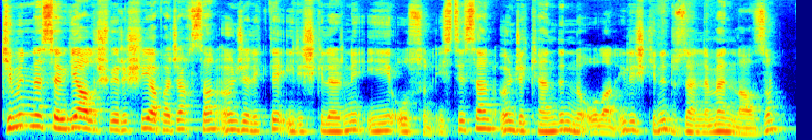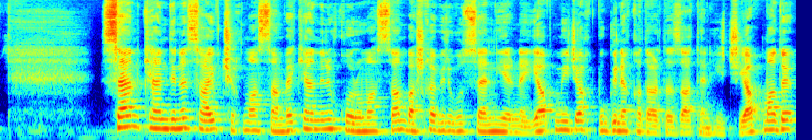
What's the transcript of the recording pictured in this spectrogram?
Kiminle sevgi alışverişi yapacaksan öncelikle ilişkilerini iyi olsun. İstesen önce kendinle olan ilişkini düzenlemen lazım. Sen kendine sahip çıkmazsan ve kendini korumazsan başka biri bu senin yerine yapmayacak. Bugüne kadar da zaten hiç yapmadı.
